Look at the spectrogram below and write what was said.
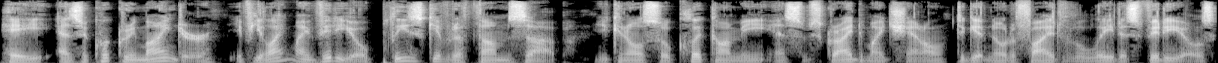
Hey, as a quick reminder, if you like my video, please give it a thumbs up. You can also click on me and subscribe to my channel to get notified of the latest videos.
